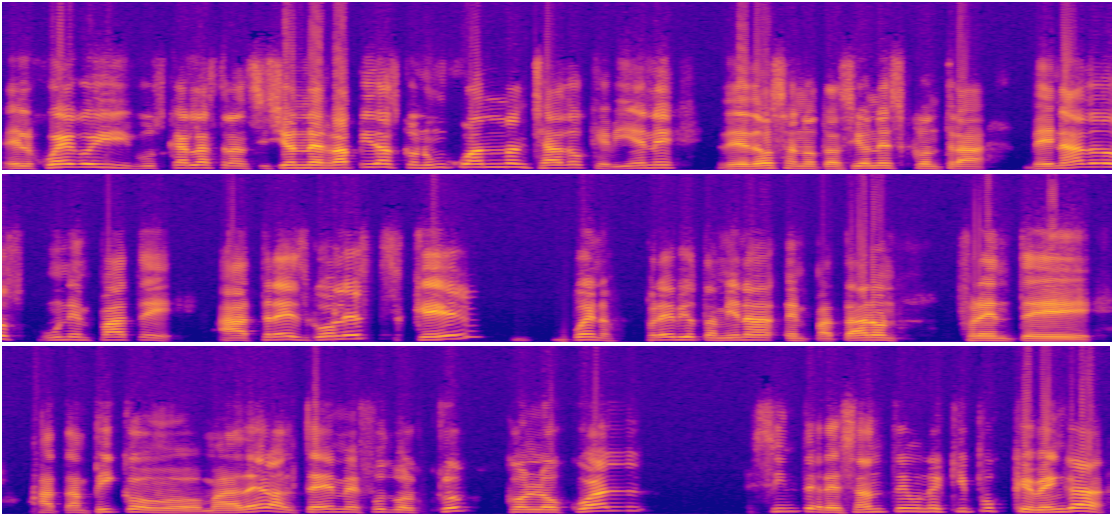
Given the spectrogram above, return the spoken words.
el juego y buscar las transiciones rápidas con un Juan Manchado que viene de dos anotaciones contra Venados, un empate a tres goles que, bueno, previo también a, empataron frente a Tampico Madera, al TM Fútbol Club, con lo cual es interesante un equipo que venga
